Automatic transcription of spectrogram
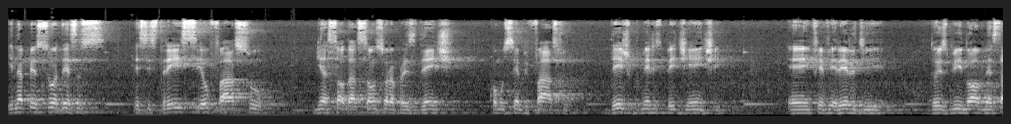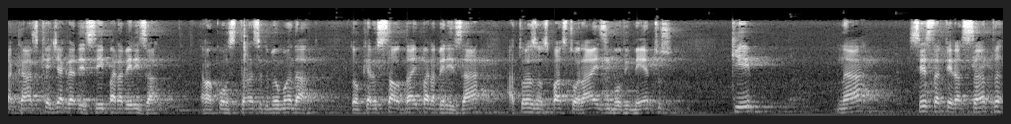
E na pessoa desses, desses três, eu faço minha saudação, senhora presidente, como sempre faço, desde o primeiro expediente em fevereiro de 2009 nesta casa, que é de agradecer e parabenizar. É uma constância do meu mandato. Então, quero saudar e parabenizar a todas as pastorais e movimentos que na Sexta-feira Santa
